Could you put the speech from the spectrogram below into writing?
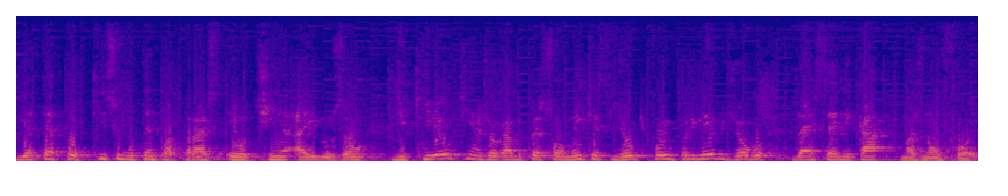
e até pouquíssimo tempo atrás eu tinha a ilusão de que eu tinha jogado pessoalmente esse jogo que foi o primeiro jogo da SNK, mas não foi.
